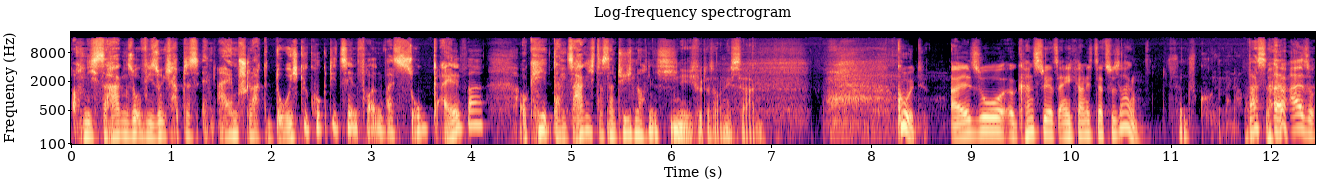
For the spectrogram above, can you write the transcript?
auch nicht sagen so, wieso, ich habe das in einem Schlag durchgeguckt, die zehn Folgen, weil es so geil war. Okay, dann sage ich das natürlich noch nicht. Nee, ich würde das auch nicht sagen. Gut, also äh, kannst du jetzt eigentlich gar nichts dazu sagen. Fünf cool. Was? Äh, also,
